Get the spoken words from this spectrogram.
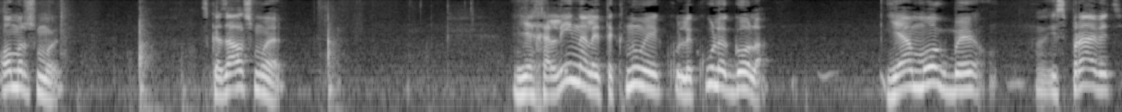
Омар Шмуэль. Сказал Шмуэль. Ехалина летекну лекула гола. Я мог бы исправить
